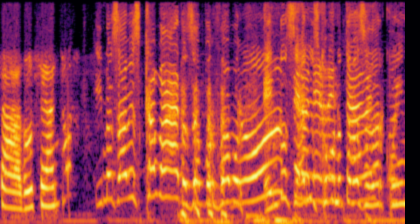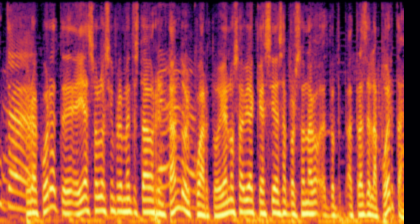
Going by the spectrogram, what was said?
a 12 años. Y no sabes cavar, o sea, por favor. No, en 12 pero años, ¿cómo no te vas a dar cuenta? Pero acuérdate, ella solo simplemente estaba rentando el cuarto. Ella no sabía qué hacía esa persona atrás de la puerta.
